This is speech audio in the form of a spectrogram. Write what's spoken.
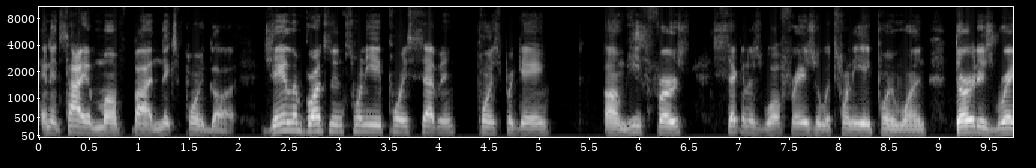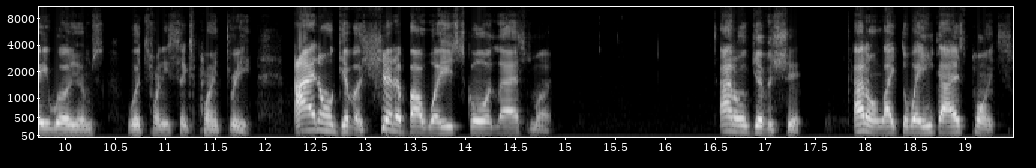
an entire month by Knicks point guard. Jalen Brunson, 28.7 points per game. Um, he's first. Second is Walt Frazier with 28.1. Third is Ray Williams with 26.3. I don't give a shit about what he scored last month. I don't give a shit. I don't like the way he got his points.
